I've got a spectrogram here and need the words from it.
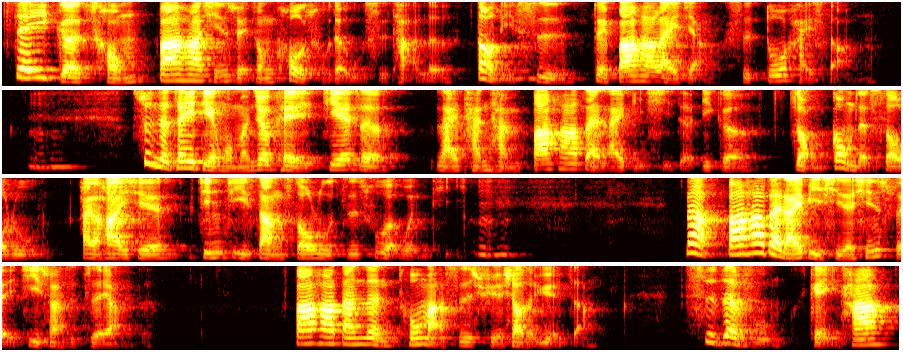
这一个从巴哈薪水中扣除的五十塔勒，到底是对巴哈来讲是多还少呢？嗯顺着这一点，我们就可以接着来谈谈巴哈在莱比锡的一个总共的收入，还有他一些经济上收入支出的问题。嗯那巴哈在莱比锡的薪水计算是这样的：巴哈担任托马斯学校的院长，市政府给他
